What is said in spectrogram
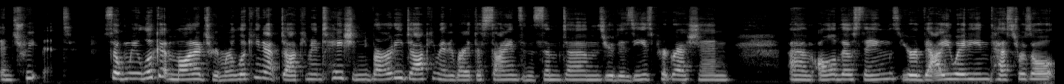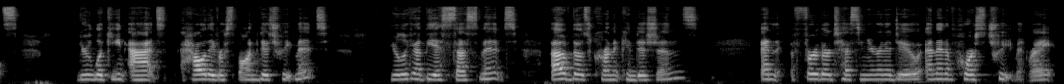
and treatment. So when we look at monitoring, we're looking at documentation. You've already documented, right, the signs and symptoms, your disease progression, um, all of those things. You're evaluating test results. You're looking at how they responded to treatment. You're looking at the assessment of those chronic conditions and further testing you're going to do. And then, of course, treatment, right?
